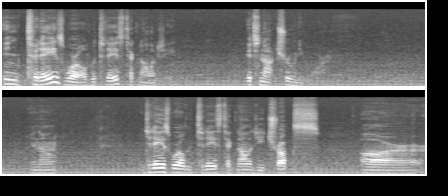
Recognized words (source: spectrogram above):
in today's world, with today's technology, it's not true anymore. You know? In today's world, in today's technology, trucks are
